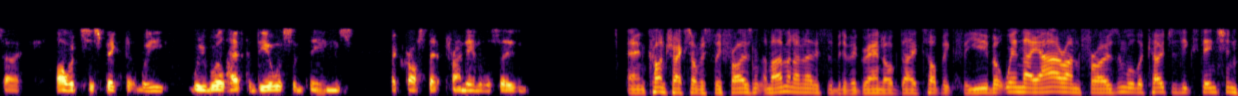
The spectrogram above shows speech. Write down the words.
So I would suspect that we, we will have to deal with some things across that front end of the season. And contracts obviously frozen at the moment. I know this is a bit of a Groundhog Day topic for you, but when they are unfrozen, will the coach's extension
